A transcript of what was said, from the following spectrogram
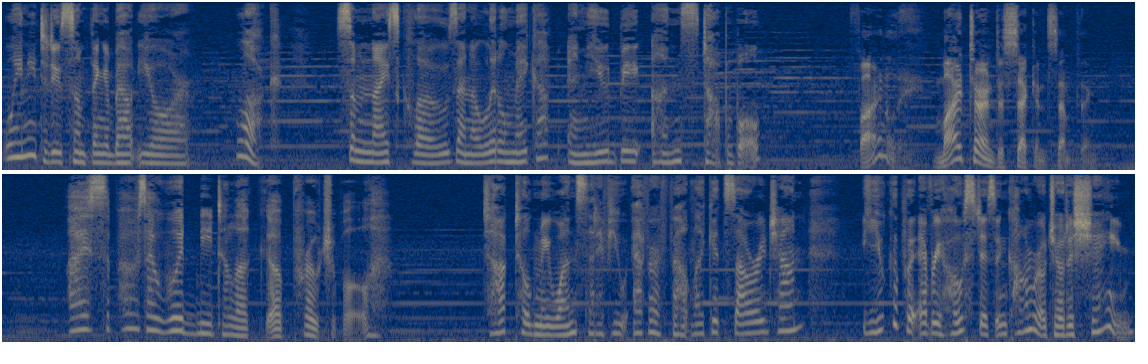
we need to do something about your look. Some nice clothes and a little makeup, and you'd be unstoppable. Finally, my turn to second something. I suppose I would need to look approachable. Tak told me once that if you ever felt like it, Saori chan, you could put every hostess in Kamurocho to shame.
